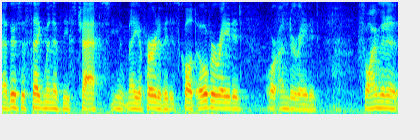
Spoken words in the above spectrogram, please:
Now, there's a segment of these chats, you may have heard of it, it's called overrated or underrated. So I'm going to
